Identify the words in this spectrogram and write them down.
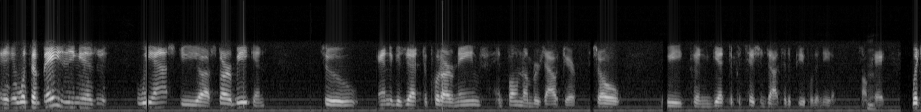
and what's amazing is we asked the uh, Star Beacon to and the Gazette to put our names and phone numbers out there so we can get the petitions out to the people that need them. Okay, which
